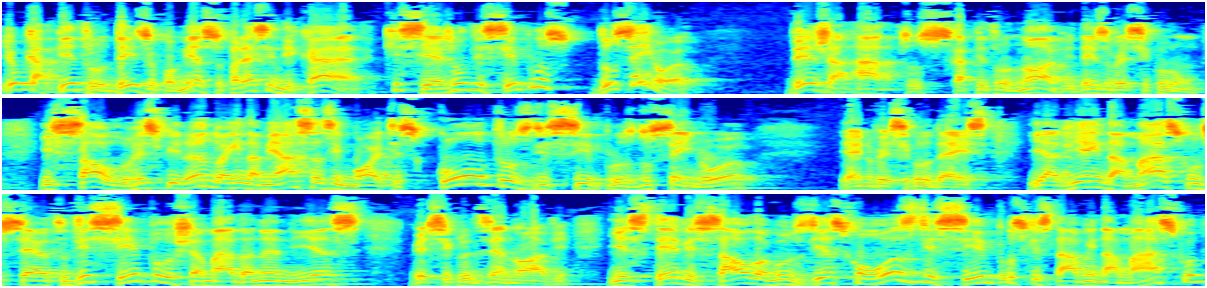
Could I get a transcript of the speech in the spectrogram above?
E o capítulo, desde o começo, parece indicar que sejam discípulos do Senhor. Veja Atos, capítulo 9, desde o versículo 1. E Saulo, respirando ainda ameaças e mortes contra os discípulos do Senhor, E aí no versículo 10: E havia em Damasco um certo discípulo chamado Ananias, versículo 19. E esteve Saulo alguns dias com os discípulos que estavam em Damasco,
